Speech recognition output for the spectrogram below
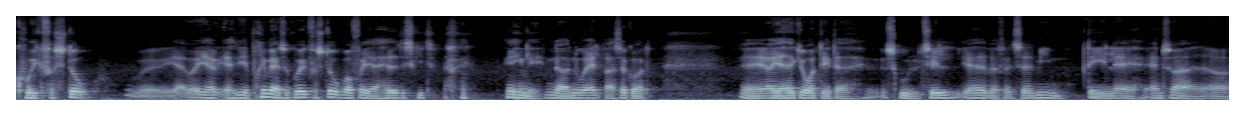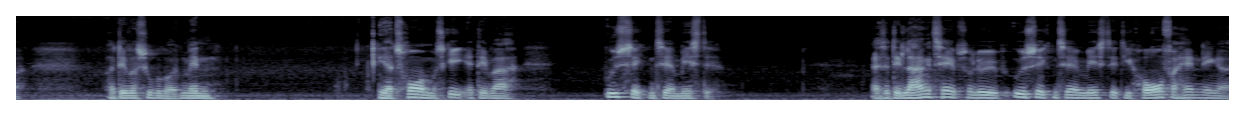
kunne ikke forstå. Øh, jeg, jeg, jeg primært så kunne jeg ikke forstå, hvorfor jeg havde det skidt, egentlig, når nu alt var så godt. Øh, og jeg havde gjort det, der skulle til. Jeg havde i hvert fald taget min del af ansvaret, og, og det var super godt. Men jeg tror måske, at det var udsigten til at miste. Altså det lange tabsforløb, udsigten til at miste, de hårde forhandlinger,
